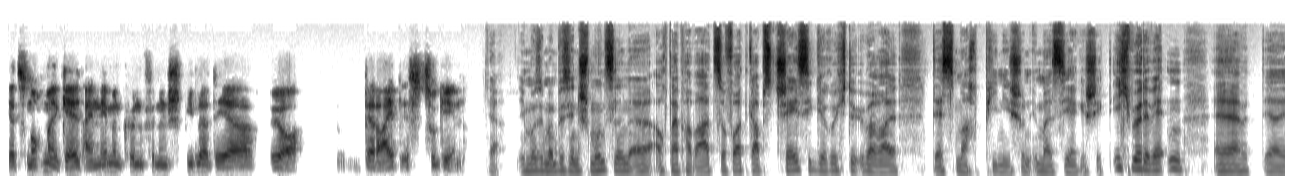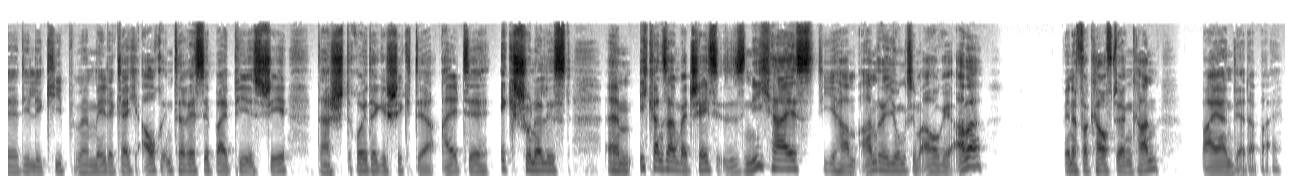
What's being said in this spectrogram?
jetzt nochmal Geld einnehmen können für einen Spieler, der ja bereit ist zu gehen. Ja, ich muss immer ein bisschen schmunzeln. Äh, auch bei Pavard sofort gab es Chasey-Gerüchte überall. Das macht Pini schon immer sehr geschickt. Ich würde wetten, äh, der, die L'Equipe meldet gleich auch Interesse bei PSG. Da streut er geschickt der alte Ex-Journalist. Ähm, ich kann sagen, bei Chasey ist es nicht heiß. Die haben andere Jungs im Auge. Aber wenn er verkauft werden kann, Bayern wäre dabei.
